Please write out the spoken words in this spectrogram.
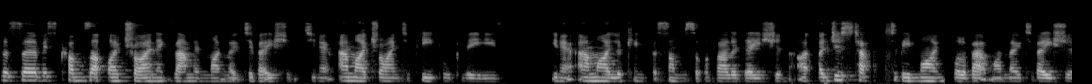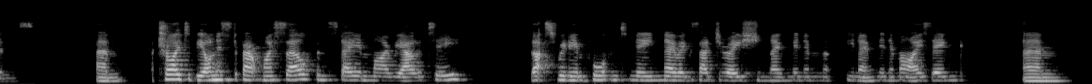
for service comes up, I try and examine my motivations. You know, am I trying to people please? You know, am I looking for some sort of validation? I, I just have to be mindful about my motivations. Um, I try to be honest about myself and stay in my reality. that's really important to me. No exaggeration, no minim, you know, minimizing. Um,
